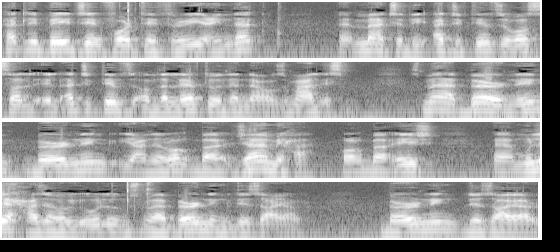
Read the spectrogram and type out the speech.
هات لي page 43 عندك match the adjectives وصل ال adjectives on the left with the nouns مع الاسم اسمها burning burning يعني رغبة جامحة رغبة ايش آه، ملحة زي ما بيقولوا اسمها burning desire burning desire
